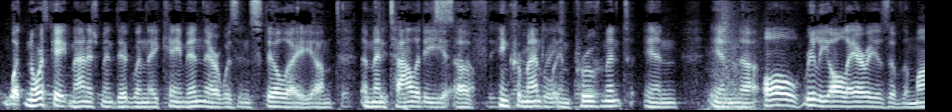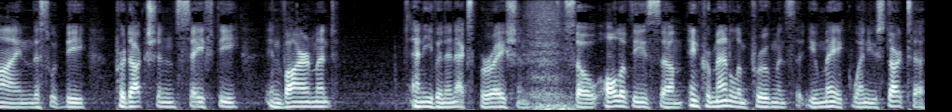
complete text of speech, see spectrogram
What Northgate management did when they came in there was instill a, um, a mentality of incremental improvement in, in uh, all, really all areas of the mine. This would be production, safety, environment, and even in exploration. So all of these um, incremental improvements that you make, when you start to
